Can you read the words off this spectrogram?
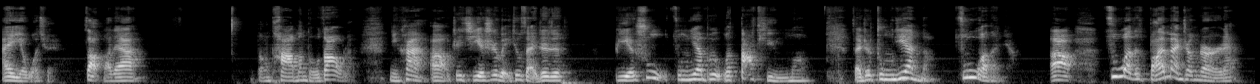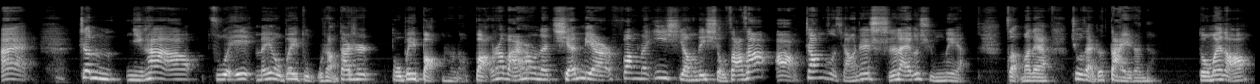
哎呀，我去，怎么的？等他们都到了，你看啊，这街市委就在这这。别墅中间不有个大厅吗？在这中间呢，坐着呢，啊，坐的板板正正的。哎，这你看啊，嘴没有被堵上，但是都被绑上了。绑上完后呢，前边放着一箱的小渣渣啊。张子强这十来个兄弟呀，怎么的就在这待着呢？懂没懂？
